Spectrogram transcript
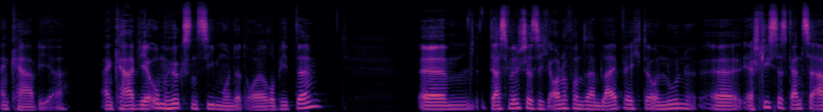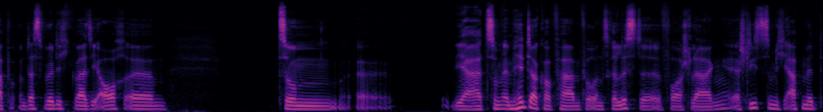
ein Kaviar. Ein Kaviar um höchstens 700 Euro, bitte. Ähm, das wünscht er sich auch noch von seinem Leibwächter und nun, äh, er schließt das Ganze ab und das würde ich quasi auch ähm, zum, äh, ja, zum im Hinterkopf haben für unsere Liste vorschlagen. Er schließt nämlich ab mit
